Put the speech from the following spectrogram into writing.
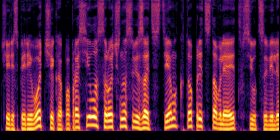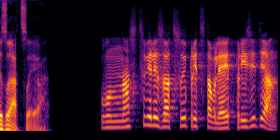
Через переводчика попросила срочно связать с тем, кто представляет всю цивилизацию. У нас цивилизацию представляет президент.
